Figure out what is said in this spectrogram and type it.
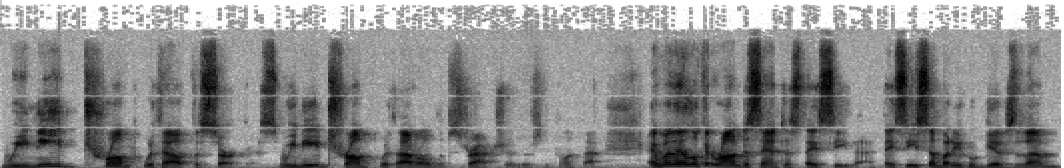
We need Trump without the circus. We need Trump without all the distractions, or something like that." And when they look at Ron DeSantis, they see that. They see somebody who gives them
